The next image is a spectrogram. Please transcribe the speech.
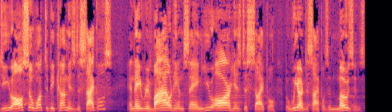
Do you also want to become his disciples? And they reviled him, saying, You are his disciple, but we are disciples of Moses.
